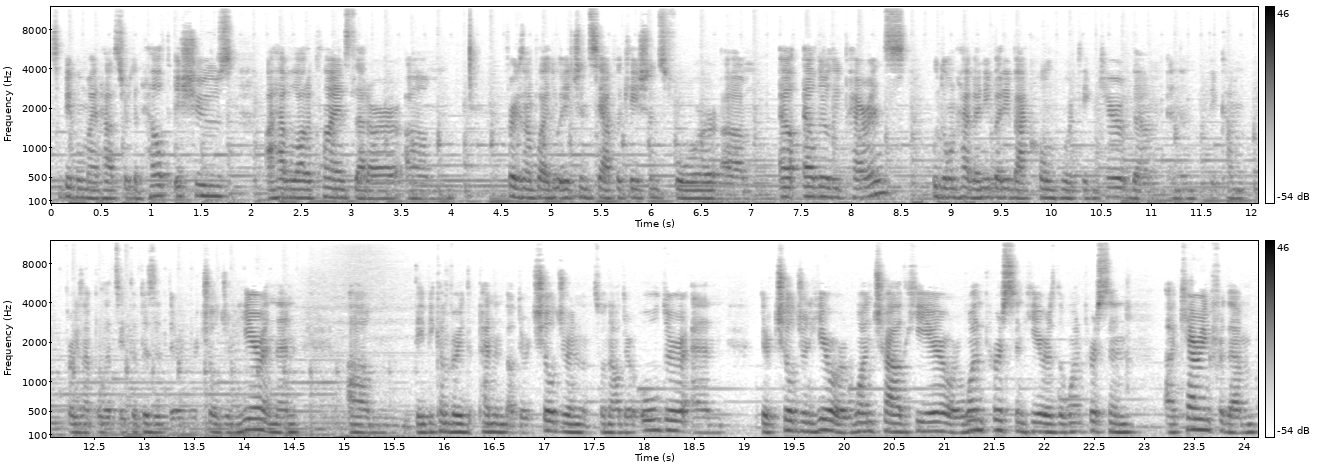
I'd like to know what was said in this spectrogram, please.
Some people might have certain health issues. I have a lot of clients that are um, for example, I do HNC applications for um, el elderly parents who don't have anybody back home who are taking care of them, and then they come, for example, let's say to visit their, their children here, and then um, they become very dependent on their children. So now they're older, and their children here, or one child here, or one person here is the one person uh, caring for them.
